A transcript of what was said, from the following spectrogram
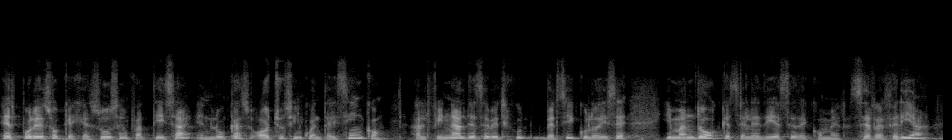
Es por eso que Jesús enfatiza en Lucas 8:55, al final de ese versículo dice, y mandó que se le diese de comer. Se refería a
